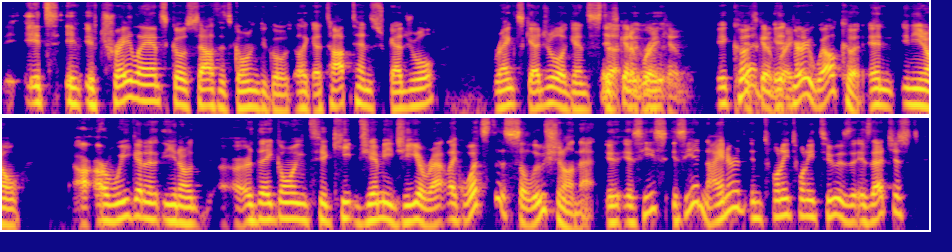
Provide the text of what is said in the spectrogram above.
it's if, if Trey Lance goes south, it's going to go like a top 10 schedule ranked schedule against. It's going to uh, break him. It could. It's going to break. It very him. well could. And, and you know, are, are we going to? You know, are they going to keep Jimmy G around? Like, what's the solution on that? Is, is he is he a Niner in 2022? Is is that just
